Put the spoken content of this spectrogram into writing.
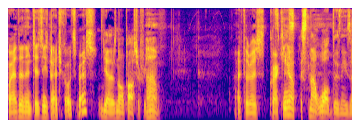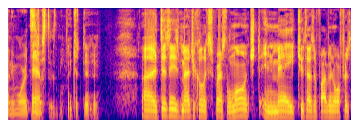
rather than Disney's Magical Express. Yeah, there's no apostrophe. Oh. I thought I was cracking it's, up. it's not Walt Disney's anymore. It's Yeah. just Disney. We just didn't. Uh, Disney's Magical Express launched in May 2005 and offers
